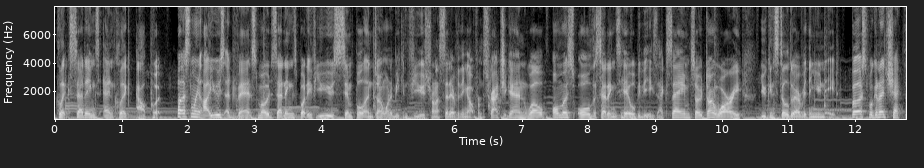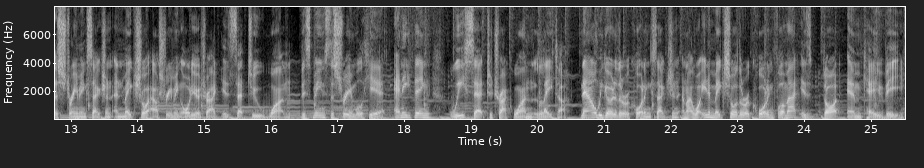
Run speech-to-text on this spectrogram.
click settings and click output. Personally, I use advanced mode settings, but if you use simple and don't want to be confused trying to set everything up from scratch again, well, almost all the settings here will be the exact same, so don't worry, you can still do everything you need. First, we're going to check the streaming section and make sure our streaming audio track is set to 1. This means the stream will hear anything we set to track 1 later. Now we go to the recording section, and I want you to make sure the recording format is .mkv.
